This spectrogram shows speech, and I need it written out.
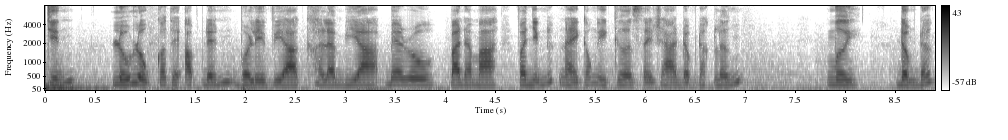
9. Lũ lụt có thể ập đến Bolivia, Colombia, Peru, Panama và những nước này có nguy cơ xảy ra động đất lớn. 10. Động đất,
